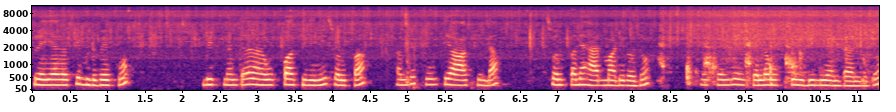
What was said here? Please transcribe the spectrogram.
ಫ್ರೈ ಆಗೋಕ್ಕೆ ಬಿಡಬೇಕು. ಬಿಟ್ಟ ನಂತರ ಉಪ್ಪು ಹಾಕಿದ್ದೀನಿ ಸ್ವಲ್ಪ. ಅಂದರೆ ಪೂರ್ತಿ ಹಾಕಿಲ್ಲ. ಸ್ವಲ್ಪನೇ ಆ್ಯಡ್ ಮಾಡಿರೋದು. ಯಾಕೆಂದರೆ ಇದಕ್ಕೆಲ್ಲ ಉಪ್ಪು ಇಡೀಲಿ ಅಂತ ಅಂದ್ಬಿಟ್ಟು.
